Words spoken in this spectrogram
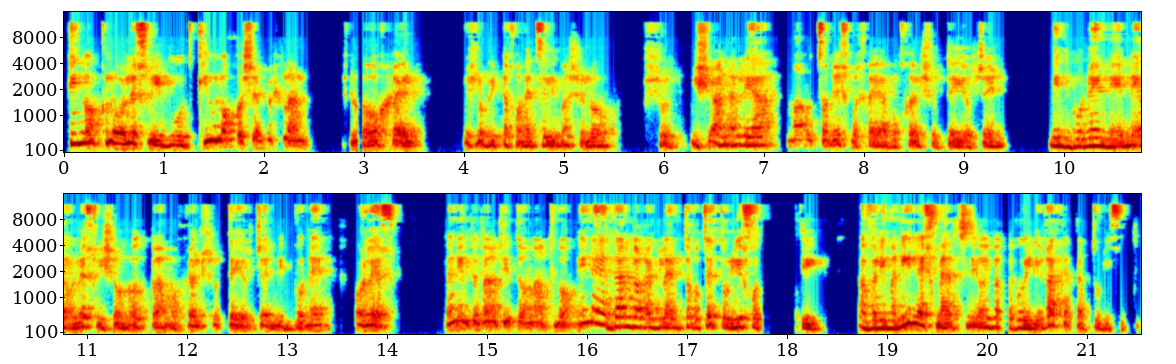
תינוק לא הולך לאיבוד, כי הוא לא חושב בכלל, יש לו אוכל, יש לו ביטחון אצל אמא שלו, נשען עליה, מה הוא צריך בחייו, אוכל, שותה, יושן, מתבונן, נהנה, הולך לישון עוד פעם, אוכל, שותה, יושן, מתבונן, הולך. ואני מדברת איתו, אומרת לו, הנה הידיים והרגליים, אתה רוצה, תוליך אותי. אבל אם אני אלך מעצמי, אוי ואבוי לי, רק אתה תוליך אותי.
